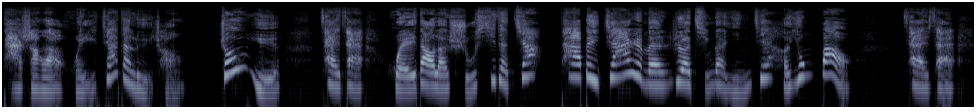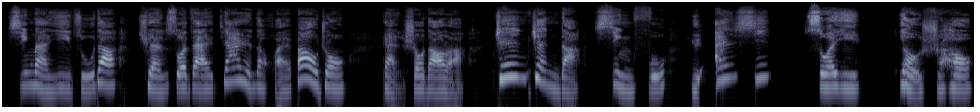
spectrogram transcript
踏上了回家的旅程。终于，菜菜回到了熟悉的家，他被家人们热情的迎接和拥抱。菜菜心满意足的蜷缩在家人的怀抱中，感受到了真正的幸福与安心。所以，有时候。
